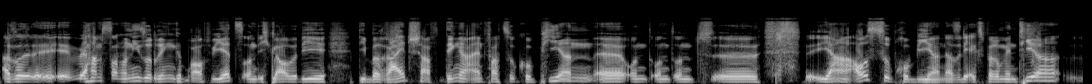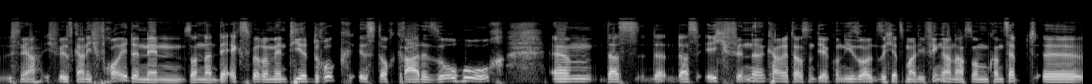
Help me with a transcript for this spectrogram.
Also äh, wir haben es doch noch nie so dringend gebraucht wie jetzt und ich glaube, die, die Bereitschaft, Dinge einfach zu kopieren äh, und, und, und äh, ja, auszuprobieren, also die Experimentier, ja, ich will es gar nicht Freude nennen, sondern der Experimentierdruck ist doch gerade so hoch, ähm, dass, dass ich finde, Caritas und Diakonie sollten sich jetzt mal die Finger nach so einem Konzept äh,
